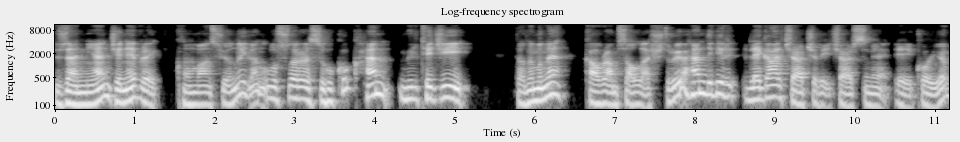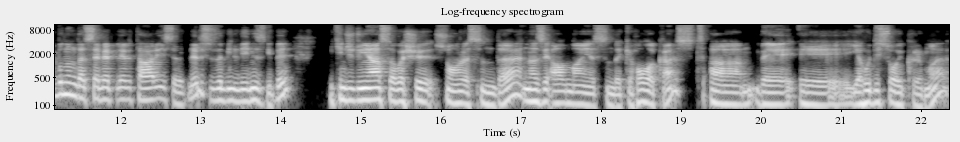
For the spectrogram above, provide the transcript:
düzenleyen Cenevre Konvansiyonu'yla uluslararası hukuk hem mülteci tanımını kavramsallaştırıyor hem de bir legal çerçeve içerisine e, koyuyor. Bunun da sebepleri, tarihi sebepleri siz de bildiğiniz gibi İkinci Dünya Savaşı sonrasında Nazi Almanya'sındaki Holocaust um, ve e, Yahudi soykırımı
